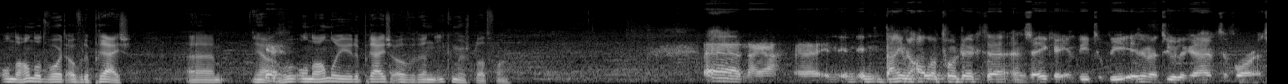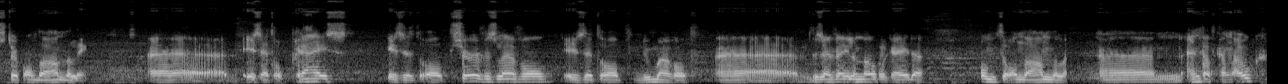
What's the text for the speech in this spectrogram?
onderhandeld wordt over de prijs. Um, ja. Hoe onderhandel je de prijs over een e-commerce platform? Uh, nou ja, uh, in, in, in, bijna alle producten en zeker in B2B is er natuurlijk ruimte voor een stuk onderhandeling. Uh, is het op prijs? Is het op service level? Is het op noem maar op? er zijn vele mogelijkheden om te onderhandelen. en dat kan ook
